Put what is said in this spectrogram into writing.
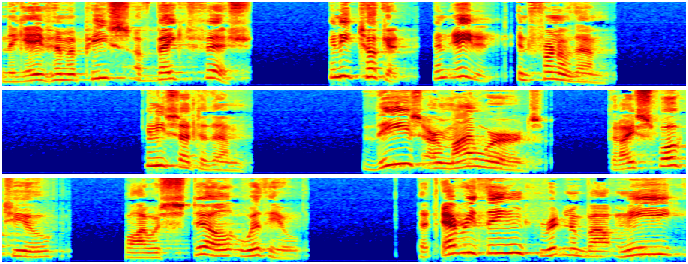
And they gave him a piece of baked fish. And he took it and ate it in front of them. And he said to them, These are my words that I spoke to you while I was still with you that everything written about me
